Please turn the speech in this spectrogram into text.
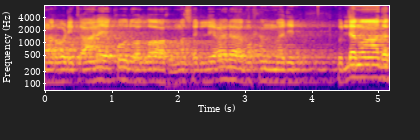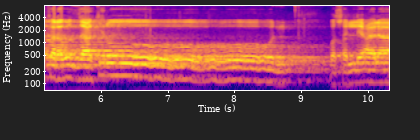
മറുപടി കാന يقول اللهم صل على محمد كلما ذكره الذاكرون وصل على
